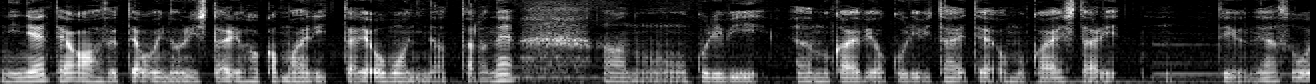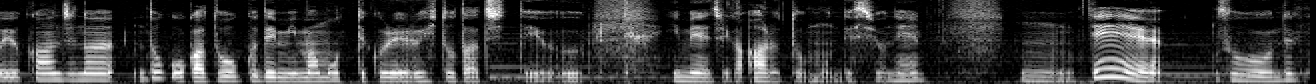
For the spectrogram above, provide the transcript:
にね手を合わせてお祈りしたりお墓参り行ったりお盆になったらねあの送り火迎え火送り火耐えてお迎えしたりっていうねそういう感じのどこか遠くで見守ってくれる人たちっていうイメージがあると思うんですよね。うん、でそうで昨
